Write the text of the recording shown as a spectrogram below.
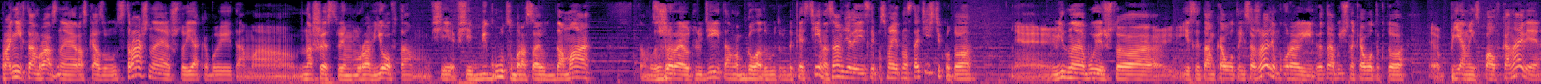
Про них там разное рассказывают страшное, что якобы там а, нашествием муравьев там все, все бегут, бросают дома, там сжирают людей, там обгладывают их до костей. На самом деле, если посмотреть на статистику, то э, видно будет, что если там кого-то и сажали муравьи, то это обычно кого-то, кто э, пьяный спал в канаве,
